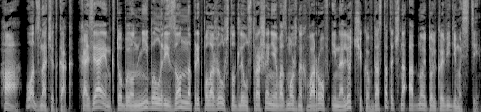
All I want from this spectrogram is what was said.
Ха, вот значит как. Хозяин, кто бы он ни был, резонно предположил, что для устрашения возможных воров и налетчиков достаточно одной только видимости.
